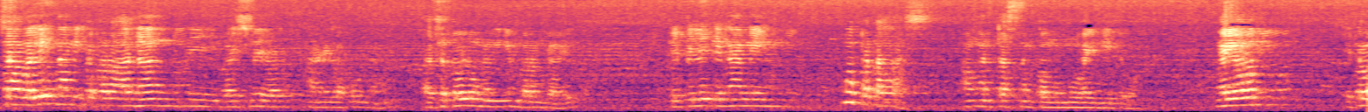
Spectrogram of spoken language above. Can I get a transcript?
sa maliit namin kaparaanan ni Vice Mayor Ani Lacuna at sa tulong ng inyong barangay, pipilitin namin mapataas ang antas ng pamumuhay dito. Ngayon, ito,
